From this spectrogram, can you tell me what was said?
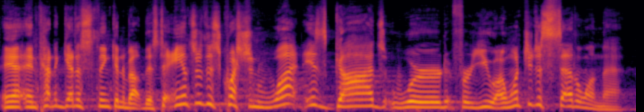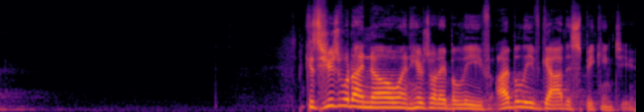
and, and kind of get us thinking about this. To answer this question, what is God's word for you? I want you to settle on that. Because here's what I know and here's what I believe I believe God is speaking to you.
